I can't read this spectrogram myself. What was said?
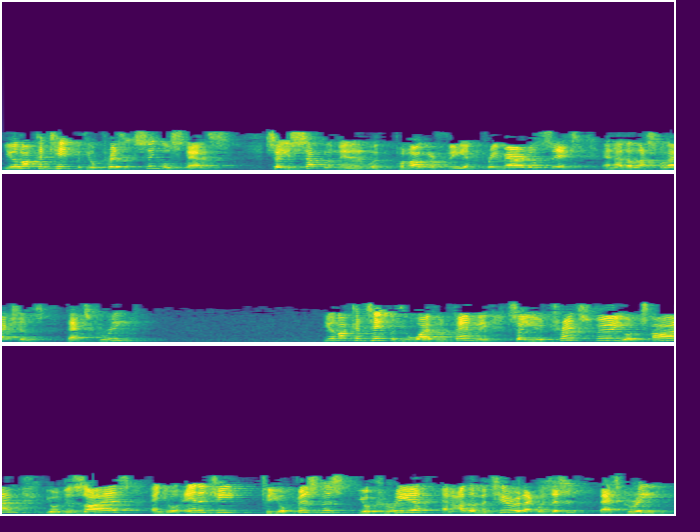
You're not content with your present single status, so you supplement it with pornography and premarital sex and other lustful actions. That's greed. You're not content with your wife and family, so you transfer your time, your desires, and your energy to your business, your career, and other material acquisitions. That's greed.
